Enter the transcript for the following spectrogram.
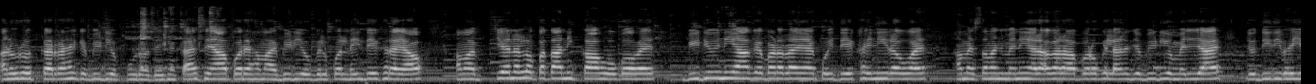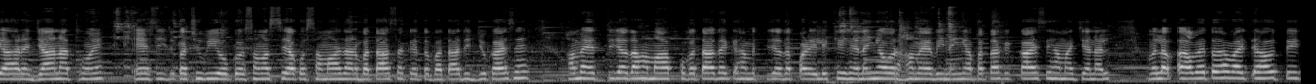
अनुरोध कर रहे हैं कि वीडियो पूरा देखें। कैसे यहाँ पर हमारे वीडियो बिल्कुल नहीं देख रहे हो? हमारे चैनल हो पता नहीं क्या होगा, है। वीडियो ही नहीं आगे बढ़ रहे हैं कोई देखा ही नहीं रहा है। हमें समझ में नहीं आ रहा। अगर आप के लाने जो वीडियो मिल जाए, जो दीदी भैया हरें जाना हो ऐसी कछु भी हो, को समस्या को समाधान बता सके तो बता दीजिए कैसे हमें इतनी ज़्यादा हम आपको बता दें कि हम इतने ज़्यादा पढ़े लिखे हैं नहीं और हमें भी नहीं पता कि कैसे हमारे चैनल। मतलब अब तो हमारे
